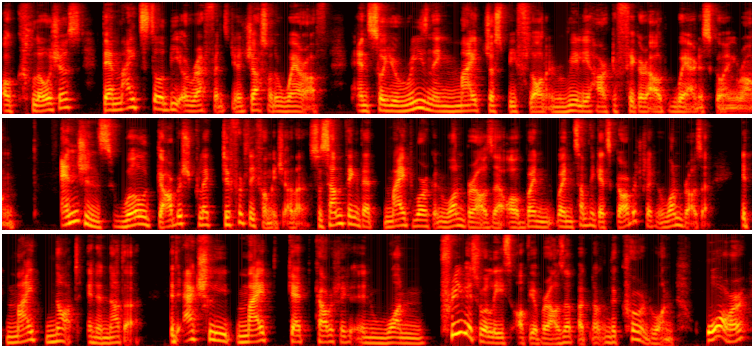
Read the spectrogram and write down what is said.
or closures, there might still be a reference you're just not aware of. And so your reasoning might just be flawed and really hard to figure out where it is going wrong. Engines will garbage collect differently from each other. So something that might work in one browser, or when, when something gets garbage collected in one browser, it might not in another. It actually might get garbage collected in one previous release of your browser, but not in the current one. Or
